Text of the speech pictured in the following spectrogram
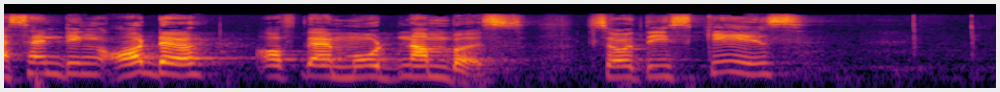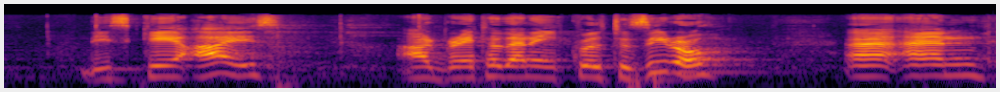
ascending order of their mode numbers. So these k's, these ki's are greater than or equal to zero, uh, and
